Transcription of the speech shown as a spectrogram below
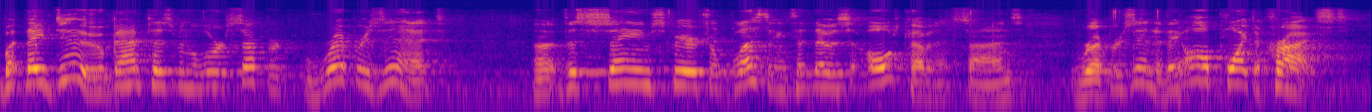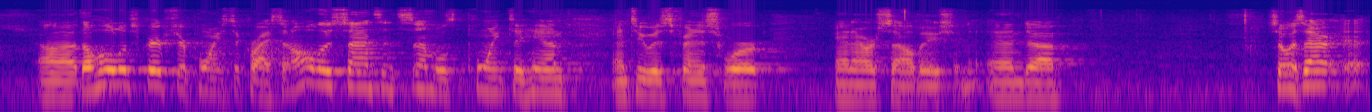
but they do, baptism and the Lord's Supper represent uh, the same spiritual blessings that those old covenant signs represented. They all point to Christ. Uh, the whole of Scripture points to Christ, and all those signs and symbols point to Him and to His finished work and our salvation. And uh, so, as I uh,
